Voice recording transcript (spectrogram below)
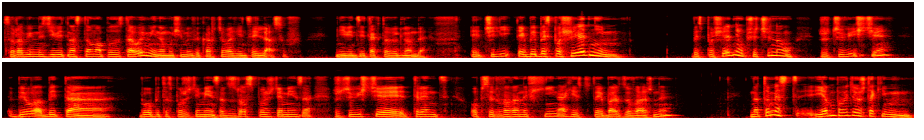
Co robimy z 19 pozostałymi? No musimy wykarczować więcej lasów. Mniej więcej tak to wygląda. Y, czyli jakby bezpośrednim, bezpośrednią przyczyną rzeczywiście byłaby ta byłoby to spożycie mięsa. Wzrost spożycia mięsa, rzeczywiście trend obserwowany w Chinach jest tutaj bardzo ważny. Natomiast ja bym powiedział, że takim,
